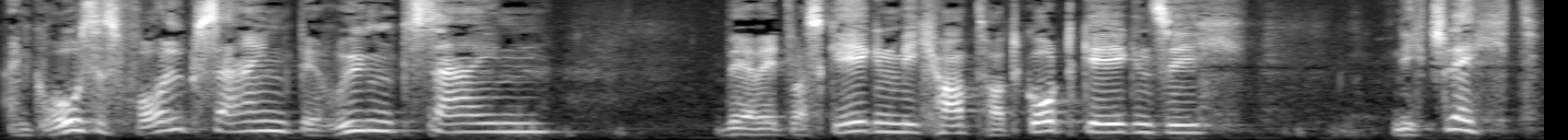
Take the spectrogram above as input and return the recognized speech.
ein großes Volk sein, berühmt sein. Wer etwas gegen mich hat, hat Gott gegen sich. Nicht schlecht.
